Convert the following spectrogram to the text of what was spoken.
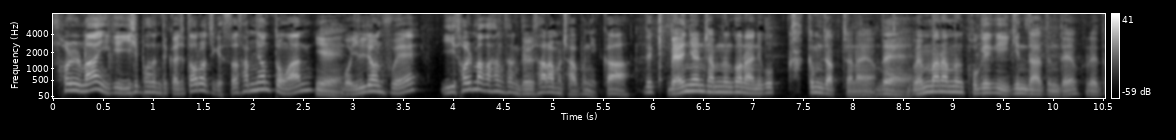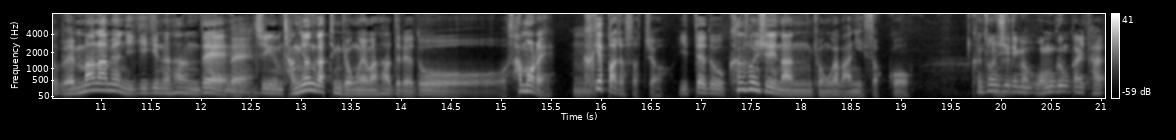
설마 이게 20%까지 떨어지겠어? 3년 동안, 예. 뭐 1년 후에 이 설마가 항상 늘 사람을 잡으니까 근데 매년 잡는 건 아니고 가끔 잡잖아요. 네. 웬만하면 고객이 이긴다 하던데요, 그래도. 웬만하면 이기기는 하는데 네. 지금 작년 같은 경우에만 하더라도 3월에 음. 크게 빠졌었죠. 이때도 큰 손실이 난 경우가 많이 있었고. 큰 손실이면 원금까지 다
